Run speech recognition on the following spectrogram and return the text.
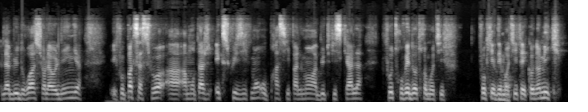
l'abus de droit sur la holding. Il ne faut pas que ça soit un, montage exclusivement ou principalement à but fiscal. Il faut trouver d'autres motifs. Il faut qu'il y ait des motifs économiques.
